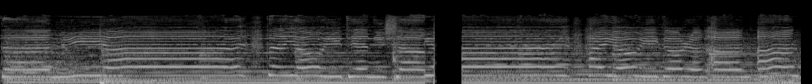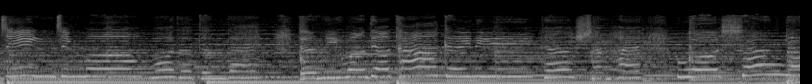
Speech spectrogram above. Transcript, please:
等你爱，等有一天你想爱，还有一个人安安静静默默的等待，等你忘掉他给你的伤害。我想要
